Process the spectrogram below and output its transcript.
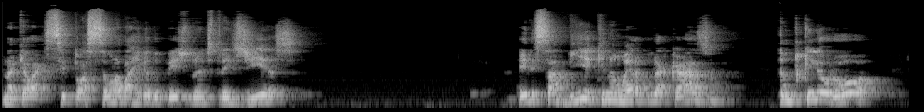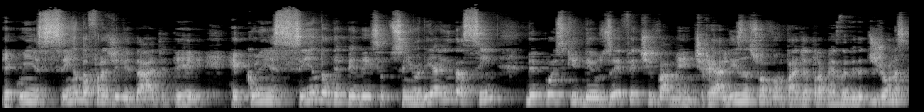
naquela situação na barriga do peixe durante três dias. Ele sabia que não era por acaso. Tanto que ele orou, reconhecendo a fragilidade dele, reconhecendo a dependência do Senhor. E ainda assim, depois que Deus efetivamente realiza a sua vontade através da vida de Jonas,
